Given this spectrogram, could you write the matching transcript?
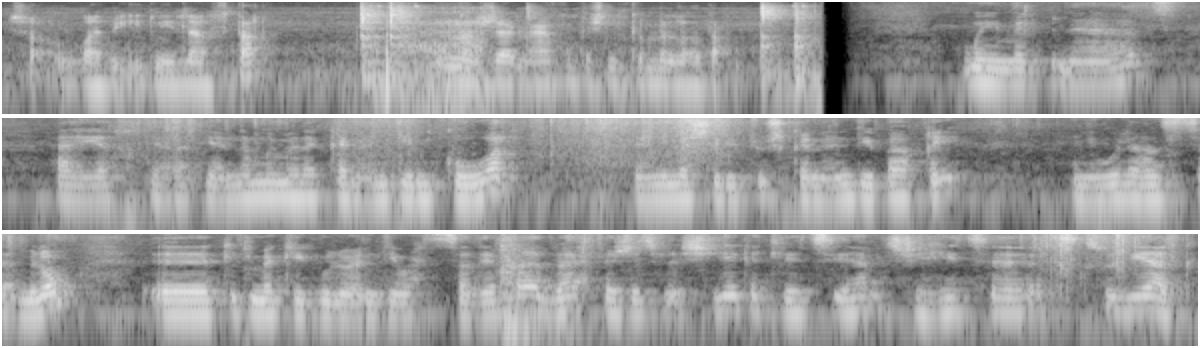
إن شاء الله بإذن الله نفطر ونرجع معكم باش نكمل الغدا المهم البنات ها هي الخضيره ديالنا. المهم أنا كان عندي مكور يعني ما شريتوش كان عندي باقي. يعني اللي غنستعملو. آه كيف ما كيقولوا عندي واحد الصديقة البارح فاش جات في العشية قالت لي سيهام تشهيت الكسكسو ديالك.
